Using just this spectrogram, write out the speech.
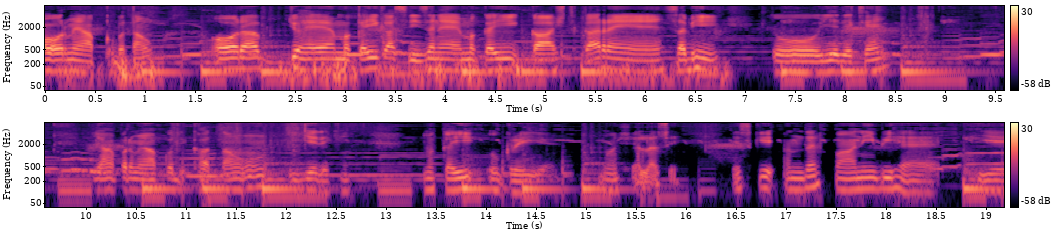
और मैं आपको बताऊँ। और अब जो है, मकई का सीज़न है। मकई काश्त कर रहे हैं सभी। तो ये देखें। यहाँ पर मैं आपको दिखाता हूँ। ये देखें, मकई उग रही है, माशाल्लाह से। इसके अंदर पानी भी है। ये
